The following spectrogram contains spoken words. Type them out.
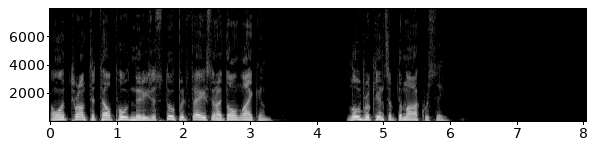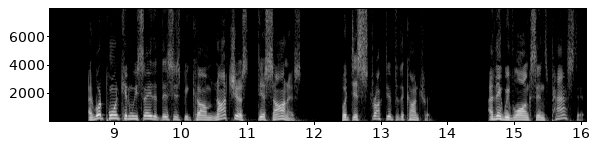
I want Trump to tell Putin that he's a stupid face and I don't like him. Lubricants of democracy. At what point can we say that this has become not just dishonest, but destructive to the country? I think we've long since passed it.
